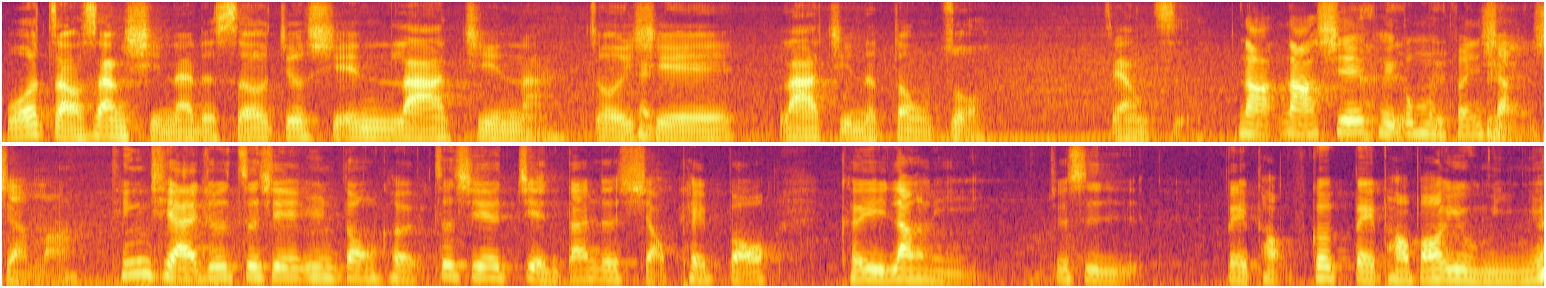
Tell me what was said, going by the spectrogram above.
我早上醒来的时候就先拉筋啦，做一些拉筋的动作，这样子。哪哪些可以跟我们分享一下吗？听起来就是这些运动可这些简单的小配包，可以让你就是北跑跟北跑包有名，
